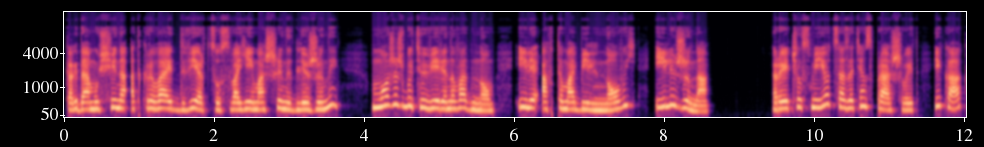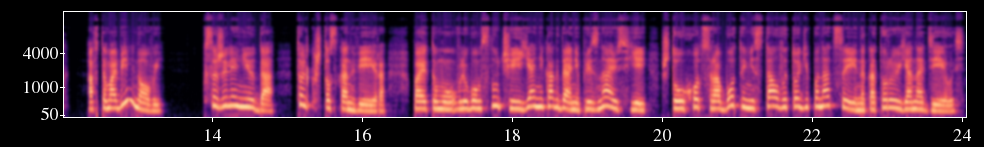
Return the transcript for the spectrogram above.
Когда мужчина открывает дверцу своей машины для жены, можешь быть уверена в одном, или автомобиль новый, или жена. Рэйчел смеется, а затем спрашивает, «И как? Автомобиль новый?» К сожалению, да, только что с конвейера, поэтому в любом случае я никогда не признаюсь ей, что уход с работы не стал в итоге панацеей, на которую я надеялась.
